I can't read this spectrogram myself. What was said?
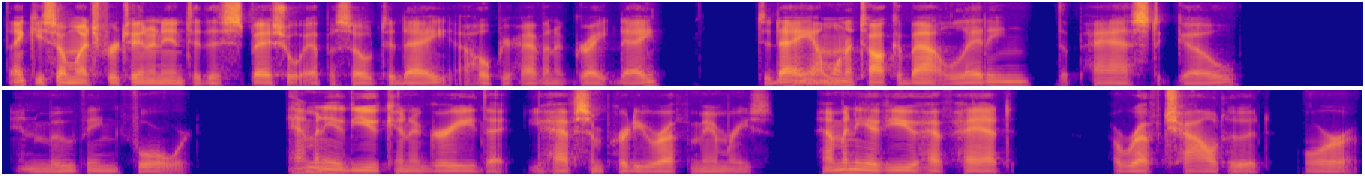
Thank you so much for tuning in to this special episode today. I hope you're having a great day. Today, I want to talk about letting the past go and moving forward. How many of you can agree that you have some pretty rough memories? How many of you have had a rough childhood, or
